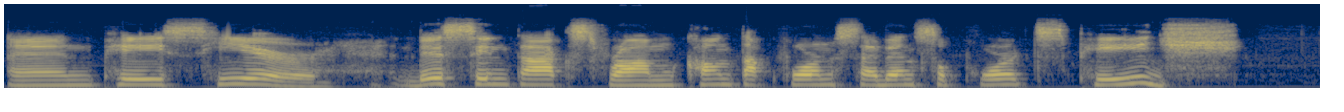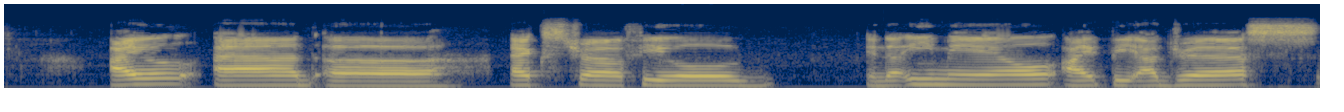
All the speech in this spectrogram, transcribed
and paste here. This syntax from contact form 7 supports page. I'll add a extra field in the email IP address.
